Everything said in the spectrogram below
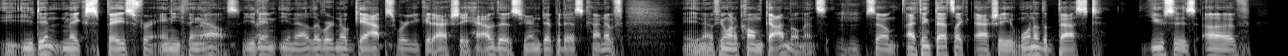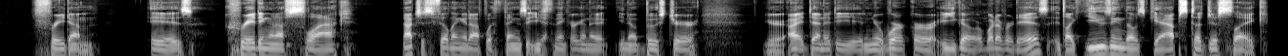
you didn't make space for anything else you right. didn't you know there were no gaps where you could actually have those serendipitous kind of you know, if you want to call them God moments. Mm-hmm. So I think that's like actually one of the best uses of freedom is creating enough slack, not just filling it up with things that you Yeah. think are going to, you know, boost your your identity and your work or ego or whatever it is. It's like using those gaps to just like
